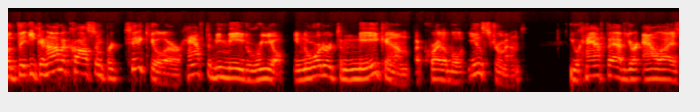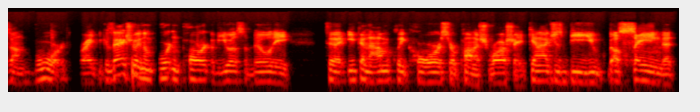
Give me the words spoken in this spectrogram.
but the economic costs in particular have to be made real in order to make him a credible instrument. You have to have your allies on board, right? Because actually, an important part of U.S. ability to economically coerce or punish Russia. It cannot just be you saying that,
